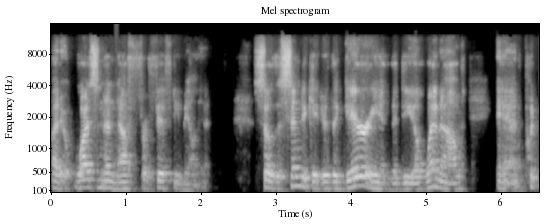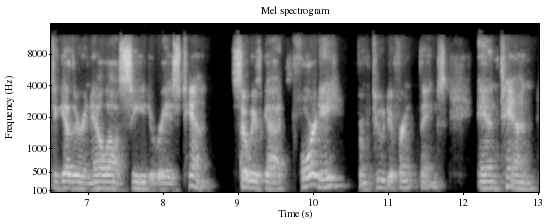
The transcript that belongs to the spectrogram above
but it wasn't enough for 50 million. So the syndicator, the Gary in the deal, went out and put together an LLC to raise 10. So we've got 40 from two different things and 10,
